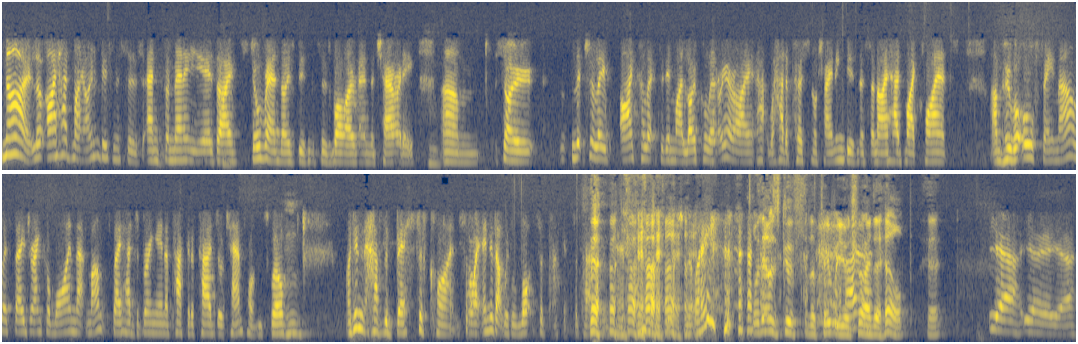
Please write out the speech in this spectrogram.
No, look, I had my own businesses, and for many years I still ran those businesses while I ran the charity. Um, so, literally, I collected in my local area. I ha- had a personal training business, and I had my clients um, who were all female. If they drank a wine that month, they had to bring in a packet of pads or tampons. Well, I didn't have the best of clients, so I ended up with lots of packets of pads and tampons, unfortunately. Well, that was good for the people you were trying to help. Yeah. Yeah, yeah, yeah, yeah.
